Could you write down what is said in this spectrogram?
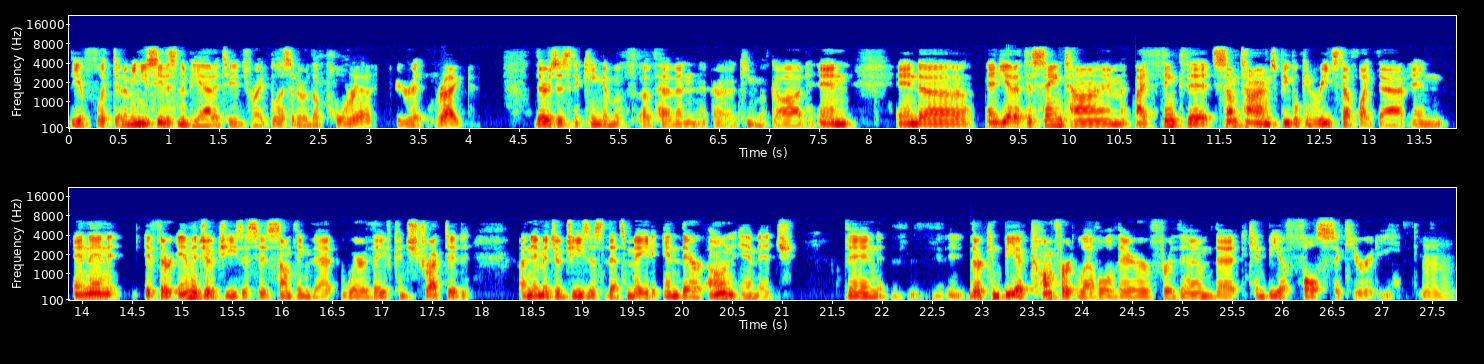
the afflicted. I mean, you see this in the Beatitudes, right? Blessed are the poor in Yes, spirit. right. Theirs is the kingdom of, of heaven, uh, kingdom of God, and and uh, and yet at the same time, I think that sometimes people can read stuff like that, and and then if their image of Jesus is something that where they've constructed an image of Jesus that's made in their own image, then there can be a comfort level there for them that can be a false security. Mm.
